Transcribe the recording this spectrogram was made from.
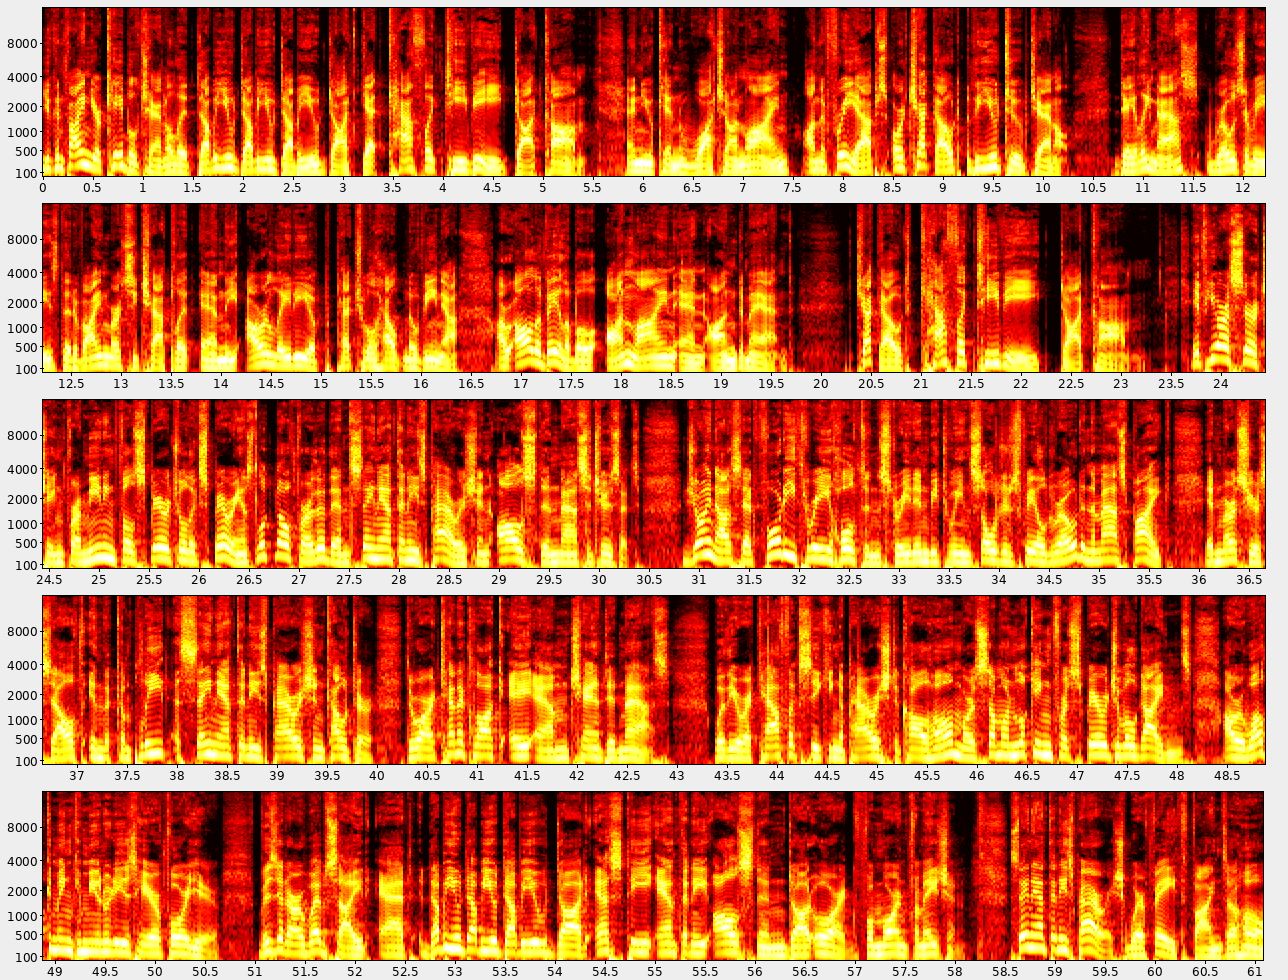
You can find your cable channel at www.getcatholictv.com, and you can watch online on the free apps or check out the YouTube channel. Daily Mass, Rosaries, the Divine Mercy Chaplet, and the Our Lady of Perpetual Help Novena are all available online and on demand. Check out CatholicTV.com if you're searching for a meaningful spiritual experience, look no further than St. Anthony's Parish in Allston, Massachusetts. Join us at 43 Holton Street in between Soldiers Field Road and the Mass Pike. Immerse yourself in the complete St. Anthony's Parish encounter through our 10 o'clock a.m. chanted Mass. Whether you're a Catholic seeking a parish to call home or someone looking for spiritual guidance, our welcoming community is here for you. Visit our website at www.stanthonyalston.org for more information. St. Anthony's Parish, where faith finds a home.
